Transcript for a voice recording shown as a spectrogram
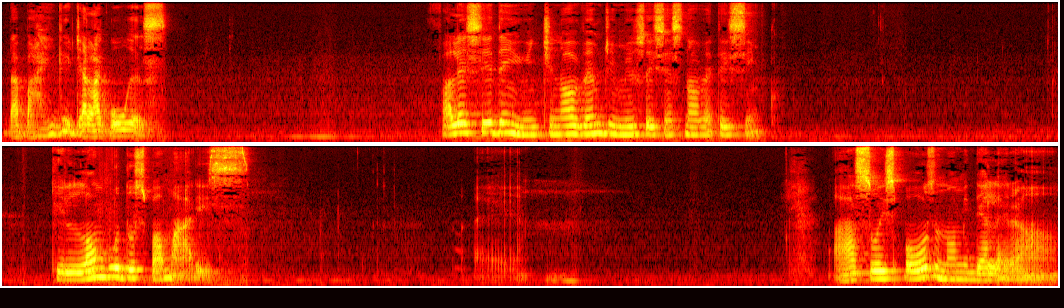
da Barriga de Alagoas. Falecida em 20 de novembro de 1695. Quilombo dos Palmares. A sua esposa, o nome dela era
